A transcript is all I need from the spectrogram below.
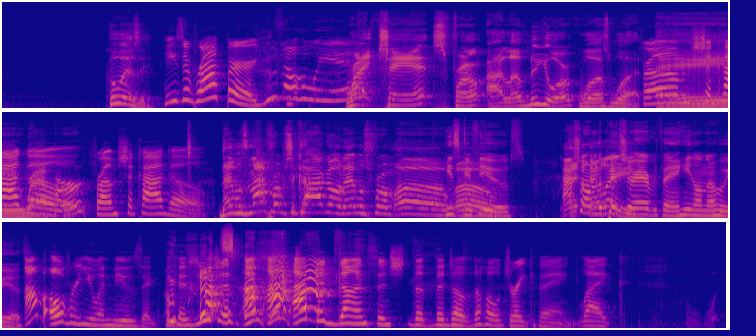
Who is he? he's a rapper. You know who he is. Right, Chance from I Love New York was what? From A Chicago. Rapper? From Chicago. That was not from Chicago. That was from uh. He's uh, confused. I show him the LA. picture of everything. He don't know who he is. I'm over you in music because you just I'm, I'm I've been done since the the the, the whole Drake thing. Like,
